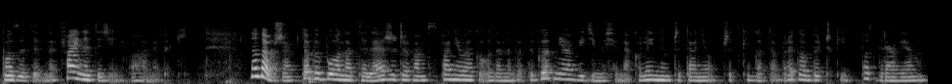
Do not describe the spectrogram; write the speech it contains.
pozytywne. Fajny tydzień, kochane byki. No dobrze, to by było na tyle. Życzę Wam wspaniałego, udanego tygodnia. Widzimy się na kolejnym czytaniu. Wszystkiego dobrego, byczki. Pozdrawiam.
